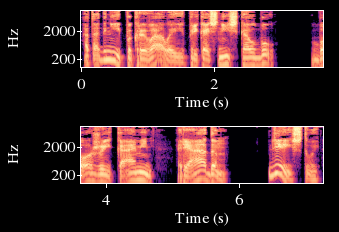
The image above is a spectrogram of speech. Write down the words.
Отогни покрывало и прикоснись к лбу. Божий камень рядом. Действуй,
